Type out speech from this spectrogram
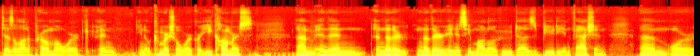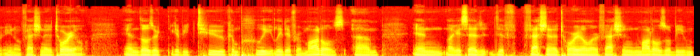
does a lot of promo work and you know commercial work or e-commerce um, and then another another agency model who does beauty and fashion, um, or you know fashion editorial, and those are going to be two completely different models. Um, and like I said, the f- fashion editorial or fashion models will be,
